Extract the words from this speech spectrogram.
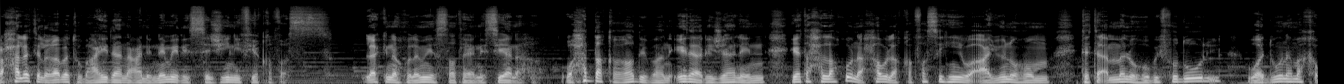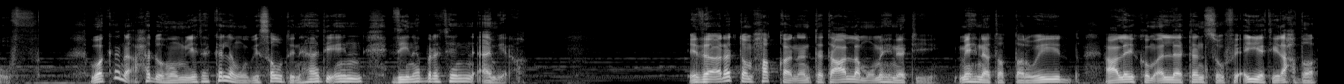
رحلت الغابة بعيدا عن النمر السجين في قفص لكنه لم يستطع نسيانها وحدق غاضبا إلى رجال يتحلقون حول قفصه وأعينهم تتأمله بفضول ودون مخوف. وكان أحدهم يتكلم بصوت هادئ ذي نبرة آمرة. إذا أردتم حقا أن تتعلموا مهنتي مهنة الترويض عليكم ألا تنسوا في أي لحظة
